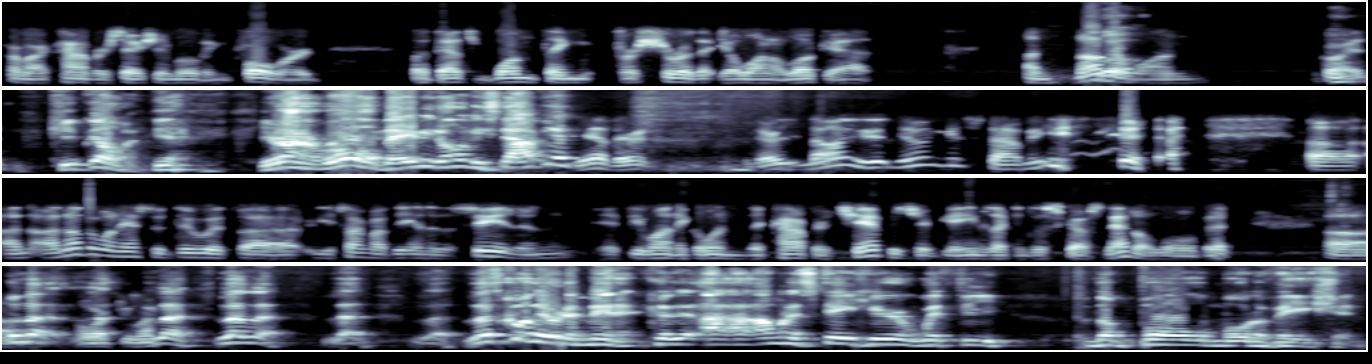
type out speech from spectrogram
from our conversation moving forward, but that's one thing for sure that you'll want to look at. Another well, one. Go ahead. Keep going. Yeah, you're on a roll, baby. Don't let me stop you. Yeah, there. There. No, you, you don't get stop me. Uh, another one has to do with uh, you're talking about the end of the season. If you want to go into the conference championship games, I can discuss that a little bit. Uh, well, let, or if you want, let, let, let, let, us go there in a minute because I, am going to stay here with the the bowl motivation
